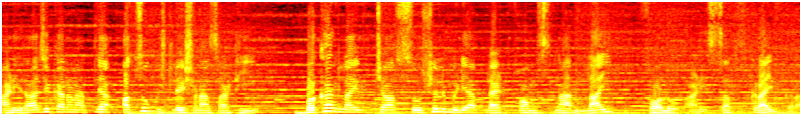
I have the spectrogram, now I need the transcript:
आणि राजकारणातल्या अचूक विश्लेषणासाठी बखर लाईव्हच्या सोशल मीडिया प्लॅटफॉर्म्सना लाईक फॉलो आणि सबस्क्राईब करा.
